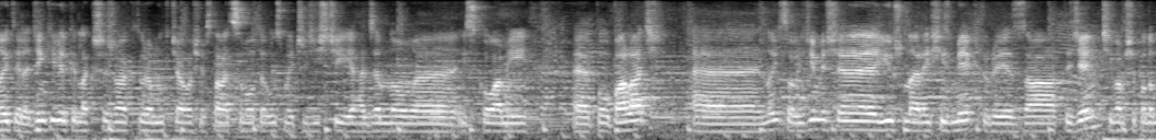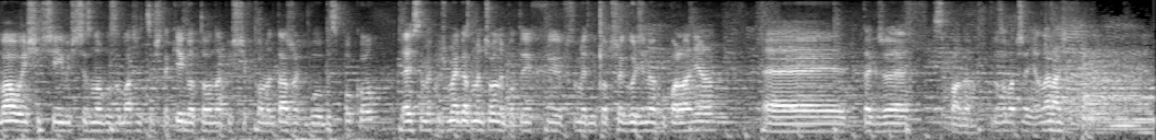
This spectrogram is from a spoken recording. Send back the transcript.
No i tyle. Dzięki wielkie dla Krzyża, któremu chciało się wstawać sobotę 8.30, jechać ze mną e, i z kołami e, poopalać. E, no i co, widzimy się już na rejsizmie, który jest za tydzień. Jeśli Wam się podobało, jeśli chcielibyście znowu zobaczyć coś takiego, to napiszcie w komentarzach, byłoby spoko. Ja jestem jakoś mega zmęczony po tych e, w sumie tylko 3 godzinach upalania, e, także spadam. Do zobaczenia, na razie.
